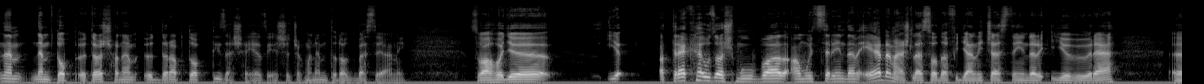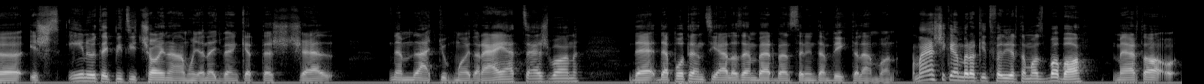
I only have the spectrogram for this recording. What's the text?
nem, nem top 5-ös, hanem 5 darab top 10-es helyezése, csak már nem tudok beszélni. Szóval, hogy a Trackhouse-os move-val amúgy szerintem érdemes lesz odafigyelni Chastainre jövőre, és én őt egy picit sajnálom, hogy a 42-essel nem látjuk majd a rájátszásban, de, de potenciál az emberben szerintem végtelen van. A másik ember, akit felírtam, az Baba, mert a,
